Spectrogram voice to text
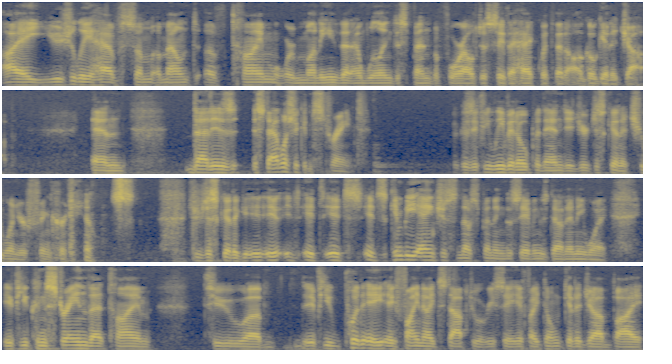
I usually have some amount of time or money that I'm willing to spend before I'll just say the heck with it. I'll go get a job, and that is establish a constraint. Because if you leave it open ended, you're just going to chew on your fingernails. You're just going to it, it, it, it's it's can be anxious enough spending the savings down anyway. If you constrain that time to um, if you put a, a finite stop to it, where you say if I don't get a job by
